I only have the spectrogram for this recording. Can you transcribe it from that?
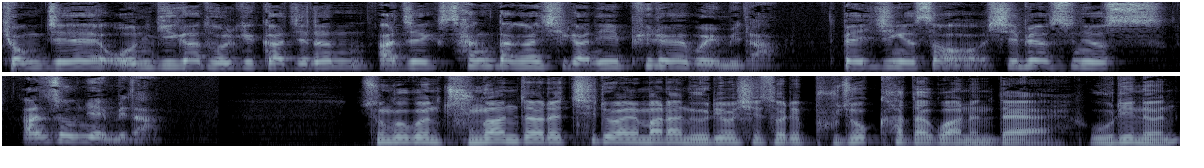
경제의 온기가 돌기까지는 아직 상당한 시간이 필요해 보입니다. 베이징에서 CBS 뉴스 안성유입니다. 중국은 중환자를 치료할 만한 의료시설이 부족하다고 하는데 우리는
